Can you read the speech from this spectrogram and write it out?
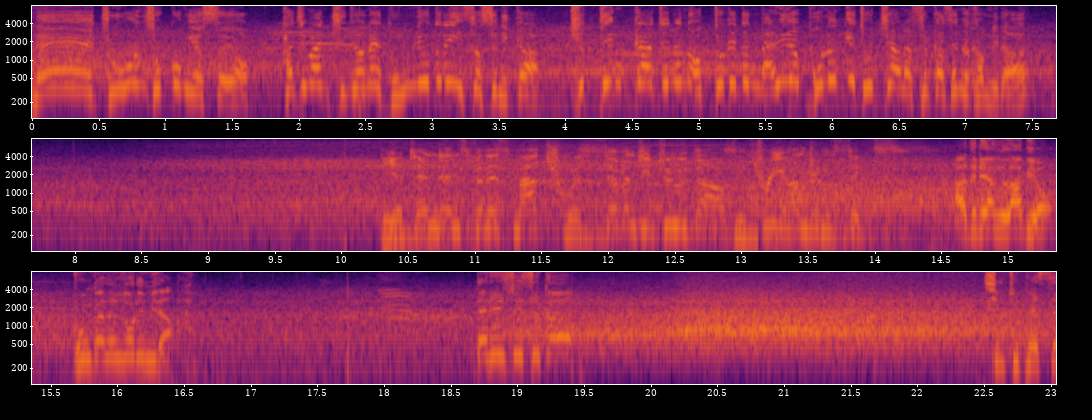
네, 좋은 속공이었어요. 하지만 주변에 동료들이 있었으니까 슈팅까지는 어떻게든 날려보는 게 좋지 않았을까 생각합니다. The attendance for this match was 72,306. 아드리앙 라비오 공간을 노립니다. 때릴 수 있을까요? 침투 패스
